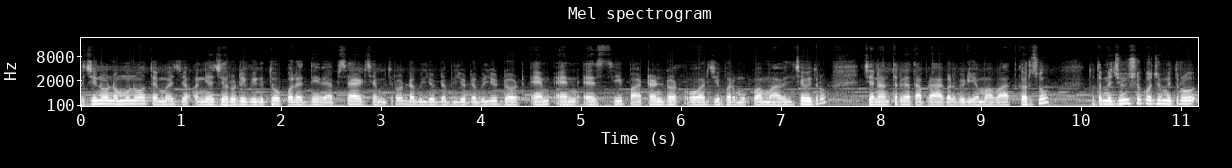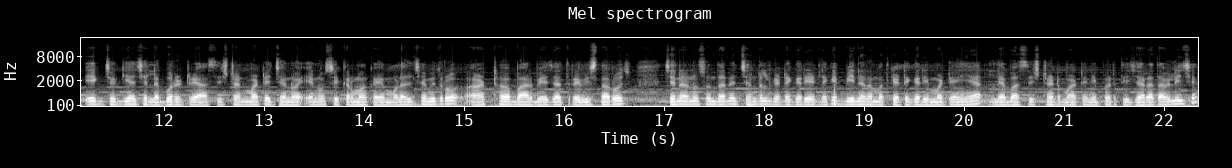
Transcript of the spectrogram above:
અરજીનો નમૂનો તેમજ અન્ય જરૂરી વિગતો કોલેજની વેબસાઇટ છે મિત્રો W W W dot M N S C Patan dot ORG પર મૂકવામાં આવેલ છે મિત્રો. જેના અંતર્ગત આપણે આગળ વિડીયોમાં વાત કરશું. તો તમે જોઈ શકો છો મિત્રો, એક જગ્યા છે લેબોરેટરી આસિસ્ટન્ટ માટે, જેનો એનઓસી ક્રમાંક એ મળેલ છે મિત્રો, આઠ બાર બે હજાર ત્રેવીસના રોજ, જેના અનુસંધાને જનરલ કેટેગરી એટલે કે બિન અનામત કેટેગરી માટે અહીંયા લેબ આસિસ્ટન્ટ માટેની ભરતી જાહેરાત આવેલી છે.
